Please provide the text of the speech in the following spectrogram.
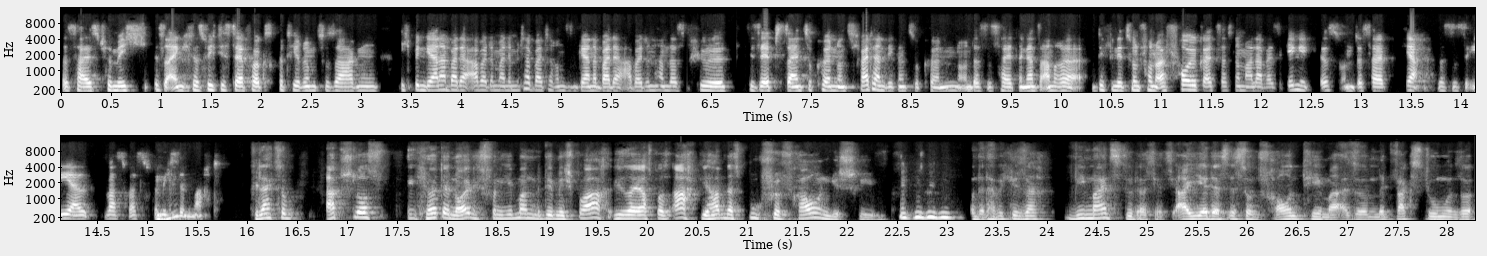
Das heißt, für mich ist eigentlich das wichtigste Erfolgskriterium zu sagen, ich bin gerne bei der Arbeit und meine Mitarbeiterinnen sind gerne bei der Arbeit und haben das Gefühl, sie selbst sein zu können und sich weiterentwickeln zu können. Und das ist halt eine ganz andere Definition von Erfolg, als das normalerweise gängig ist. Und deshalb, ja, das ist eher was, was für mhm. mich Sinn macht. Vielleicht zum Abschluss, ich hörte neulich von jemandem, mit dem ich sprach, dieser Jaspers, ach, die haben das Buch für Frauen geschrieben. und dann habe ich gesagt, wie meinst du das jetzt? Ja, hier, das ist so ein Frauenthema, also mit Wachstum und so.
